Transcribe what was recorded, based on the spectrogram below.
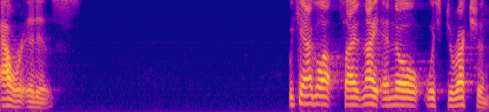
hour it is. We cannot go outside at night and know which direction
